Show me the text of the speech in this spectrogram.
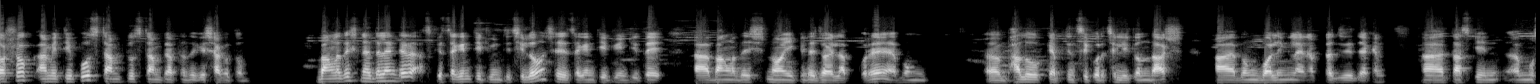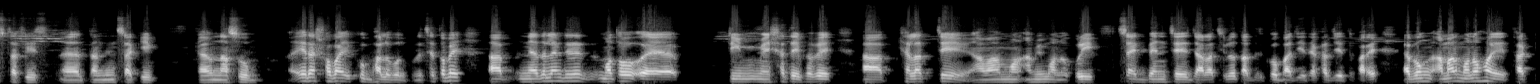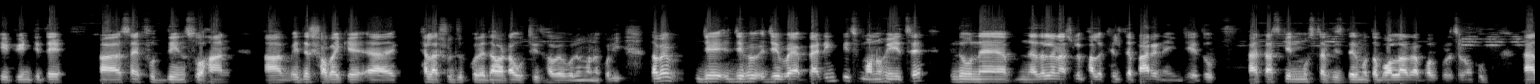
দর্শক আমি Tipu stump two স্টাম্পে আপনাদেরকে স্বাগতম। বাংলাদেশ নেদারল্যান্ডের আজকে সেকেন্ড টি টোয়েন্টি ছিল সেই সেকেন্ড টি টোয়েন্টিতে বাংলাদেশ নয় উইকেটে জয়লাভ করে এবং ভালো ক্যাপ্টেন্সি করেছে লিটন দাস। এবং বোলিং লাইন আপটা যদি দেখেন তাসকিন মুস্তাফিজ আহ, তানজিন সাকিব নাসুম এরা সবাই খুব ভালো বল করেছে। তবে নেদারল্যান্ডের মতো টিমের সাথে এভাবে খেলার চেয়ে আমার আমি মনে করি সাইড বেঞ্চে যারা ছিল তাদেরকেও বাজিয়ে দেখা যেতে পারে। এবং আমার মনে হয় থার্ড টি টোয়েন্টিতে সাইফুদ্দিন, সোহান এদের সবাইকে খেলার সুযোগ করে দেওয়াটা উচিত হবে বলে মনে করি। তবে যে যে ব্যাটিং পিচ মনে হয়েছে, কিন্তু নেদারল্যান্ড আসলে ভালো খেলতে পারে নাই, যেহেতু তাসকিন মুস্তাফিজদের মতো বলাররা বল করেছে এবং খুব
